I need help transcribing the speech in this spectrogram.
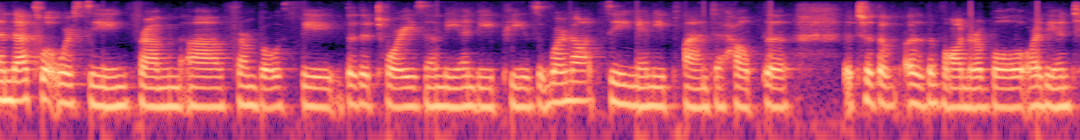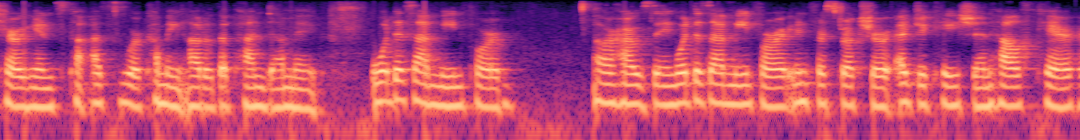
and that's what we're seeing from uh, from both the, the, the Tories and the NDPs. We're not seeing any plan to help the to the uh, the vulnerable or the Ontarians as we're coming out of the pandemic. What does that mean for our housing? What does that mean for our infrastructure, education, healthcare?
